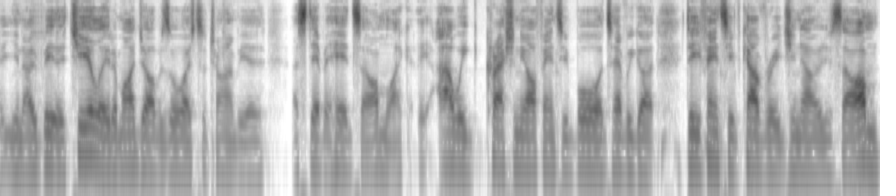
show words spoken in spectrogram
you know, be the cheerleader. My job is always to try and be a, a step ahead. So I'm like, are we crashing the offensive boards? Have we got defensive coverage? You know, so I'm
